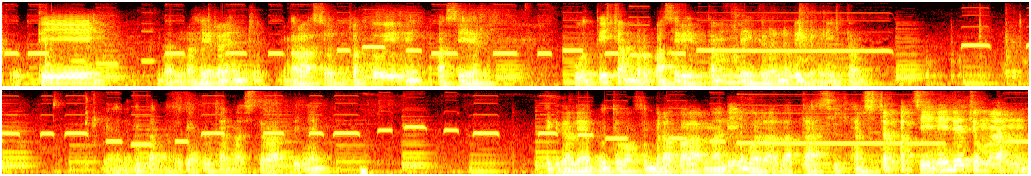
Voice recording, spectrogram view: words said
putih dan akhirnya nggak cocok tuh ini pasir putih campur pasir hitam backgroundnya background hitam. Ya kita masukin ke channel artinya Nanti kita lihat butuh waktu berapa lama dia buat adaptasi. Harus cepat sih ini dia cuman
